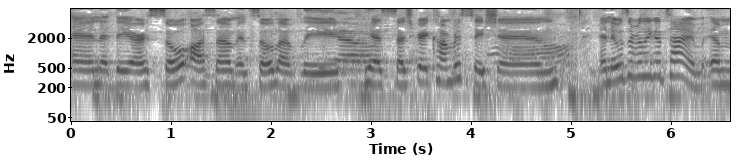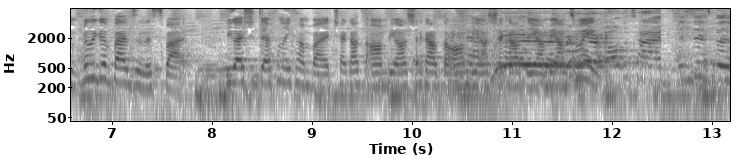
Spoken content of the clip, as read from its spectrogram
and they are so awesome and so lovely. Yeah. We had such great conversation, and it was a really good time. Um, really good vibes in this spot. You guys should definitely come by. Check out the ambiance. Check out the ambiance. Check out the ambiance. Wink. all the time. This is the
